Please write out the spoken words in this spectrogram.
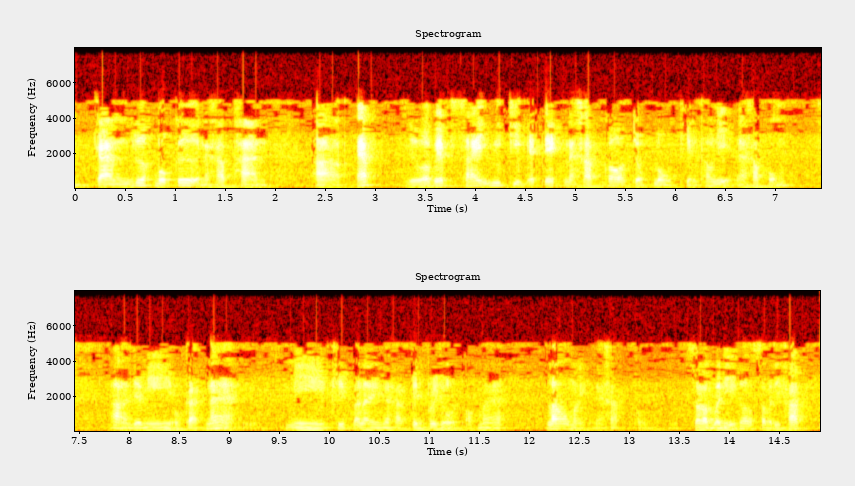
ำการเลือกโบรกเกอร์นะครับ ผ่านแอป หรือว่าเว็บไซต์ wikifx นะครับ ก็จบลงเพียงเท่านี้นะครับ ผมเดี๋ยวมีโอกาสหน้ามีคลิปอะไรนะครับ เป็นประโยชน์ออกมา เล่าใหม่นะครับผมสำหรับวันนี้ก็สวัสดีครับ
